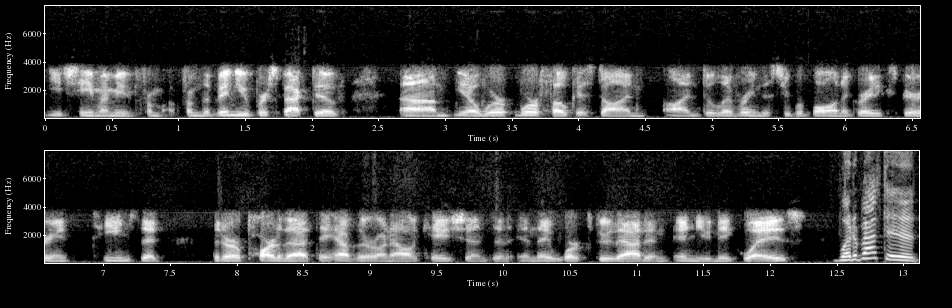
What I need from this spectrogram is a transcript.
each team. I mean, from from the venue perspective, um, you know, we're we're focused on on delivering the Super Bowl and a great experience. Teams that that are a part of that. They have their own allocations and, and they work through that in, in unique ways. What about the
